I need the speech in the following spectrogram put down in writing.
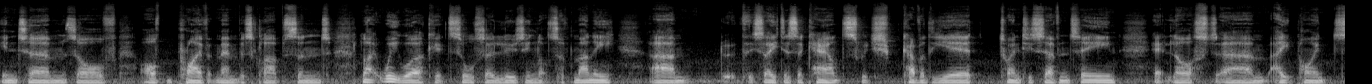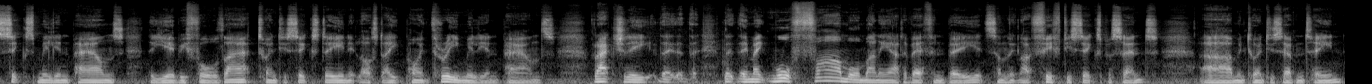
in terms of of private members clubs, and like WeWork, it's also losing lots of money. Um, the latest accounts, which cover the year 2017 it lost um, 8.6 million pounds. The year before that 2016 it lost 8.3 million pounds. But actually they, they, make more far more money out of F&B it's something like 56% um, in 2017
